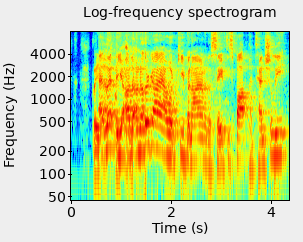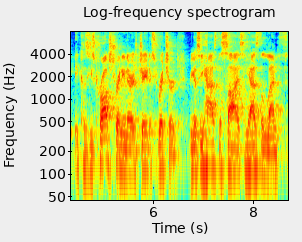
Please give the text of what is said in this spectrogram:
but yeah. yeah. Another guy I would keep an eye on in the safety spot potentially because he's cross training there is Jadais Richard because he has the size, he has the length.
